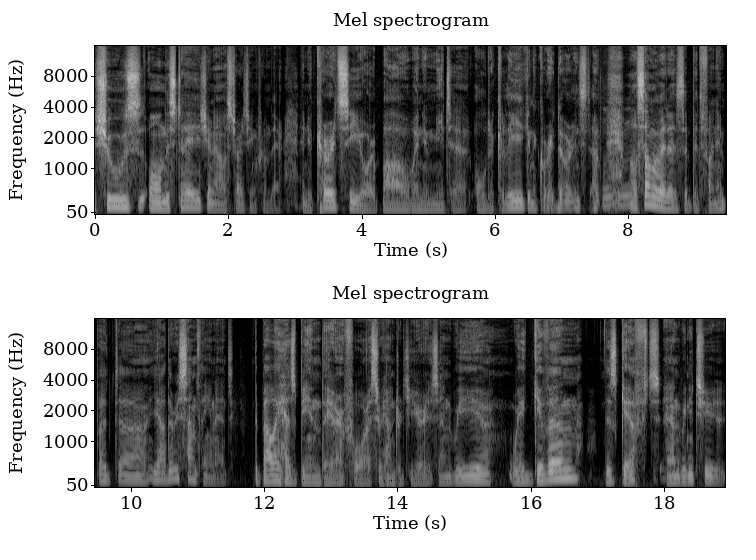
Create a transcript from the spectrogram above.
shoes on the stage, you know, starting from there. And you curtsy or bow when you meet an older colleague in the corridor and stuff. Well, some of it is a bit funny, but uh, yeah, there is something in it. The ballet has been there for 300 years, and we uh, we're given this gift, and we need to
